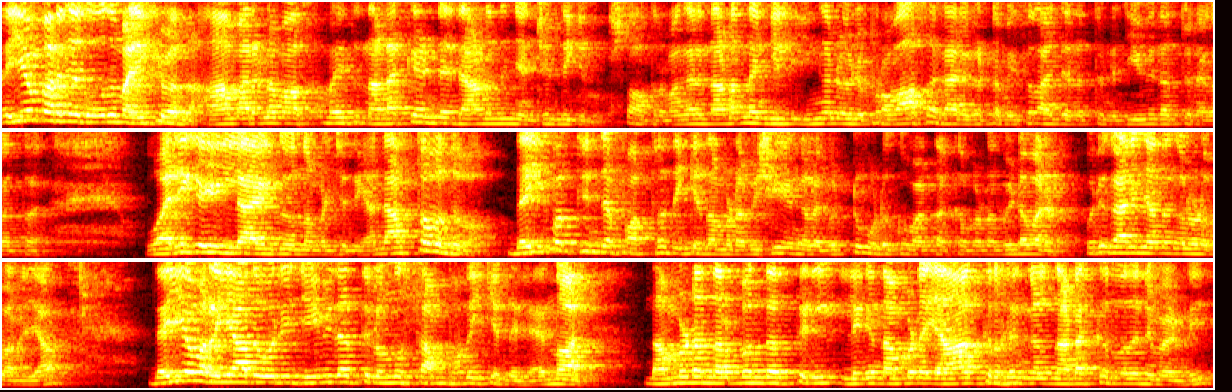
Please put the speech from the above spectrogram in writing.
ദൈവം പറഞ്ഞ തോത് മരിക്കുമെന്ന് ആ മരണം ആ സമയത്ത് നടക്കേണ്ടതാണെന്ന് ഞാൻ ചിന്തിക്കുന്നു. സ്തോത്രം. അങ്ങനെ നടന്നെങ്കിൽ ഇങ്ങനെ ഒരു പ്രവാസ കാലഘട്ടം ഇസ്രായേൽ ജനത്തിന്റെ ജീവിതത്തിനകത്ത് വരികയില്ലായിരുന്നു എന്ന് നമ്മൾ ചിന്തിക്കുക അതിന്റെ അർത്ഥം എന്തുവാ? ദൈവത്തിന്റെ പദ്ധതിക്ക് നമ്മുടെ വിഷയങ്ങളെ വിട്ടുകൊടുക്കുവാൻ തക്കവണ്ണം ഇടവരണം. ഒരു കാര്യം ഞാൻ നിങ്ങളോട് പറയാം. ദൈവം അറിയാതെ ഒരു ജീവിതത്തിലൊന്നും സംഭവിക്കുന്നില്ല. എന്നാൽ നമ്മുടെ നിർബന്ധത്തിൽ അല്ലെങ്കിൽ നമ്മുടെ ആഗ്രഹങ്ങൾ നടക്കുന്നതിന് വേണ്ടി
